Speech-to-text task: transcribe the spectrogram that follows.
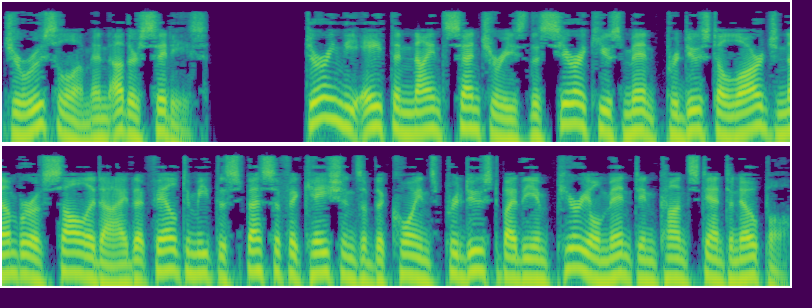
Jerusalem and other cities. During the 8th and 9th centuries the Syracuse Mint produced a large number of solidi that failed to meet the specifications of the coins produced by the imperial mint in Constantinople.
